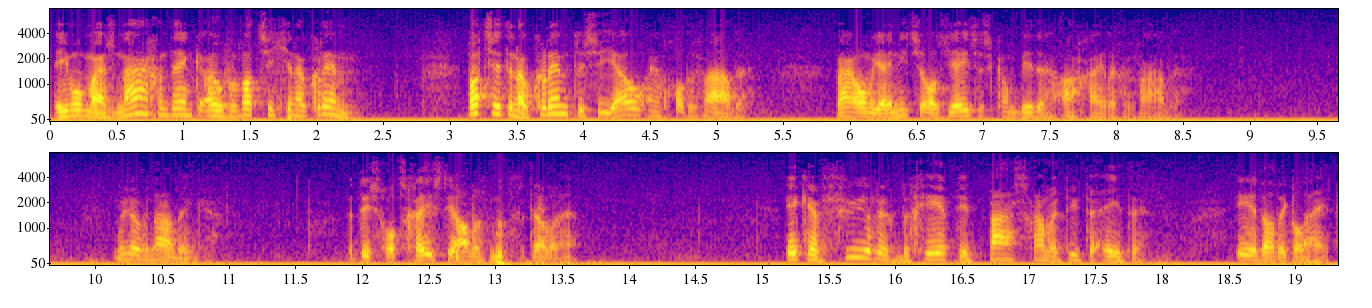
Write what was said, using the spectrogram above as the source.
En je moet maar eens nagaan denken over wat zit je nou klem? Wat zit er nou klem tussen jou en God de Vader? Waarom jij niet zoals Jezus kan bidden, ach heilige Vader. Moet je over nadenken. Het is Gods geest die alles moet vertellen. Hè? Ik heb vurig begeerd dit paasgaan met u te eten. Eer dat ik leid.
